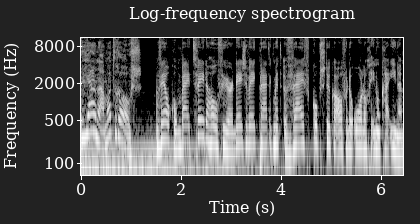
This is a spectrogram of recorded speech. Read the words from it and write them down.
Diana Matroos. Welkom bij tweede halfuur. Deze week praat ik met vijf kopstukken over de oorlog in Oekraïne.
